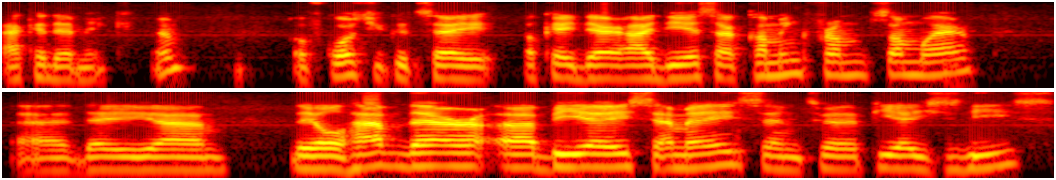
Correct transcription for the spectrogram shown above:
academic of course, you could say, okay, their ideas are coming from somewhere. Uh, they um, they all have their uh, BAs, MAs, and uh, PhDs.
